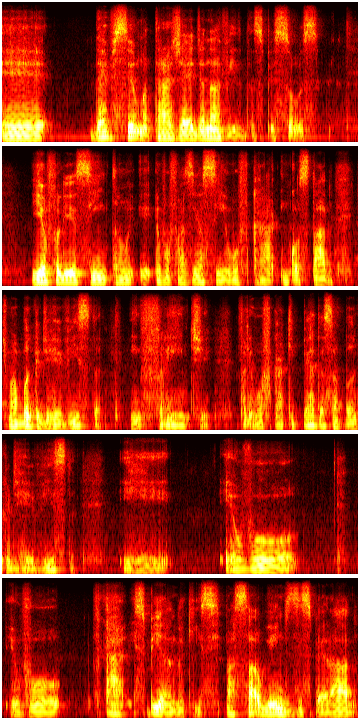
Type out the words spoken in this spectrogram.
é, deve ser uma tragédia na vida das pessoas. E eu falei assim, então eu vou fazer assim, eu vou ficar encostado. Tinha uma banca de revista em frente. Falei, eu vou ficar aqui perto dessa banca de revista e eu vou eu vou ficar espiando aqui. Se passar alguém desesperado,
